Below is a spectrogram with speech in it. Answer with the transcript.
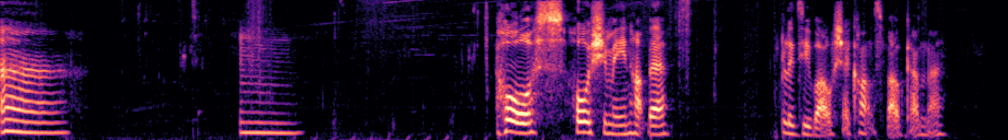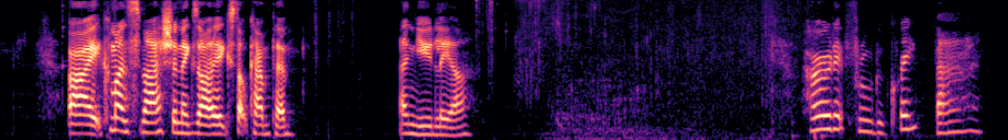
uh, mm. Horse. Horse, you mean, Hot Bear? Bloody Welsh. I can't spell, can I? Alright, come on, Smash and Exotic. Stop camping. And you, Leah. Heard it through the grapevine.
